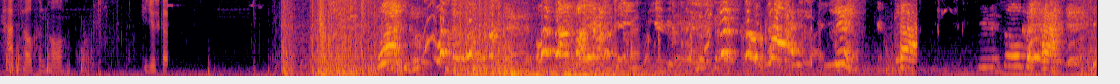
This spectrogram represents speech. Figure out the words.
half health in hall. He just got. What? What the fuck? What the fuck? You're so bad! You're so bad! You're so bad!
